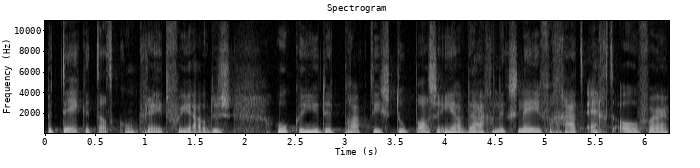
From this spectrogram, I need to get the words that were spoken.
betekent dat concreet voor jou? Dus hoe kun je dit praktisch toepassen in jouw dagelijks leven? Gaat echt over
